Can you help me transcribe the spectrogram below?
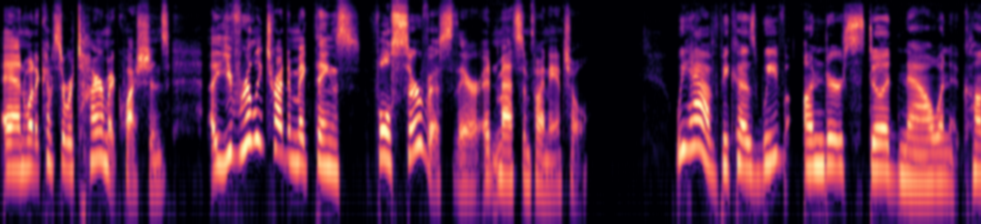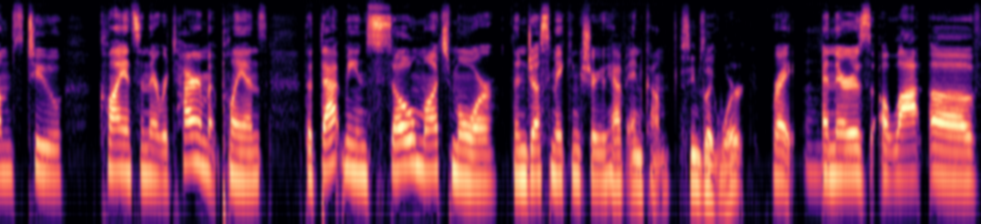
And when it comes to retirement questions, uh, you've really tried to make things full service there at Mattson Financial. We have because we've understood now when it comes to clients and their retirement plans that that means so much more than just making sure you have income. Seems like work. Right. And there's a lot of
